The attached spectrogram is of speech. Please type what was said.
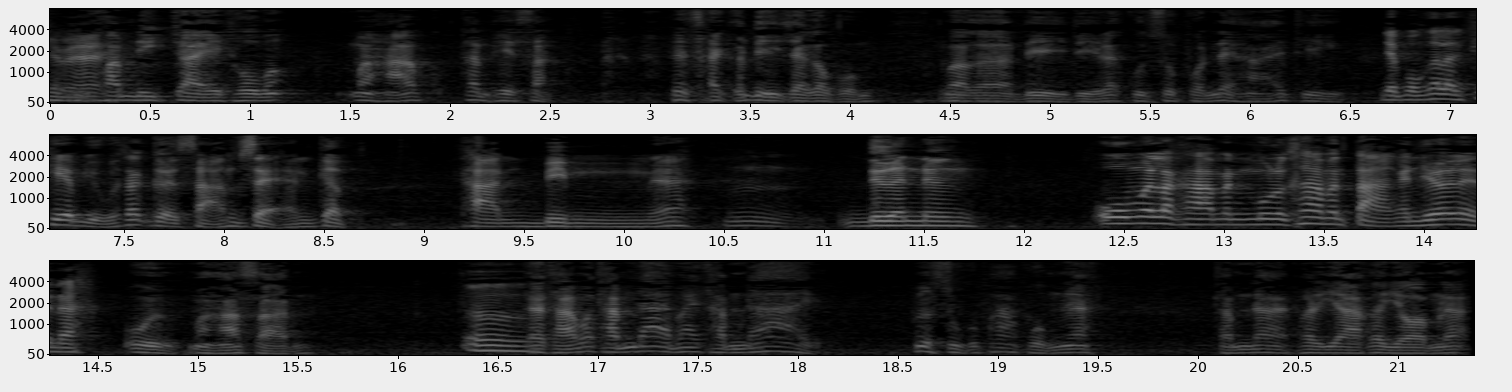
ใช่ไหมความดีใจโทรมามาหาท่านเภสัชเภสัชก็ดีใจกับผม ว่าเออดีดีแล้วคุณสุพลได้หายที เดี๋ยวผมกำลังเทียบอยู่ถ้าเกิดสามแสนกับทานบิมนะเดือนหนึ่งโอ้มันราคามันมูลค่ามันต่างกันเยอะเลยนะอุ้ยมหาศาลเออแต่ถามว่าทำได้ไหมทำได้ เพื่อสุขภาพผมเนี่ยทำได้ภรรยาก็ยอมแล้ว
